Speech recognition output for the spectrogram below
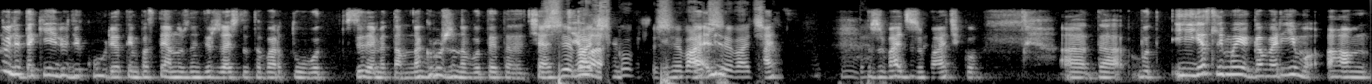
Ну или такие люди курят, им постоянно нужно держать что-то во рту, вот все время там нагружена вот эта часть жвачку, тела. Жевать, да, жвачку. Да. Жевать жвачку. А, да, вот. И если мы говорим о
